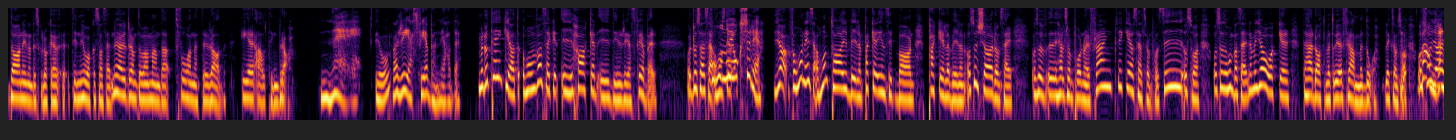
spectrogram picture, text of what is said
dagen innan du skulle åka till New York och sa så här, nu har jag drömt om Amanda två nätter i rad, är allting bra? Nej, Jo. vad resfebern jag hade. Men då tänker jag att hon var säkert ihakad i din resfeber. Och då sa jag så här, För hon ska- har ju också det. Ja, för hon är så här, hon tar ju bilen, packar in sitt barn, packar hela bilen och så kör de så här och så eh, hälsar de på några i Frankrike och så hälsar de på si och så. Och så hon bara så här, nej men jag åker det här datumet och jag är framme då. Liksom så. Och så gör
